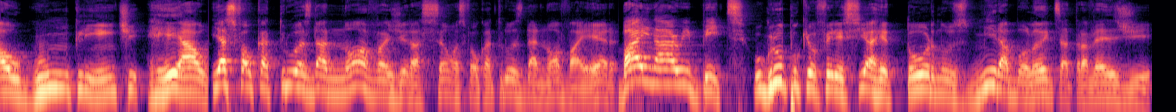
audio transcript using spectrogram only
algum cliente real. E as falcatruas da nova geração, as falcatruas da nova era, Binary Beat, o grupo que oferecia retornos mirabolantes através de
